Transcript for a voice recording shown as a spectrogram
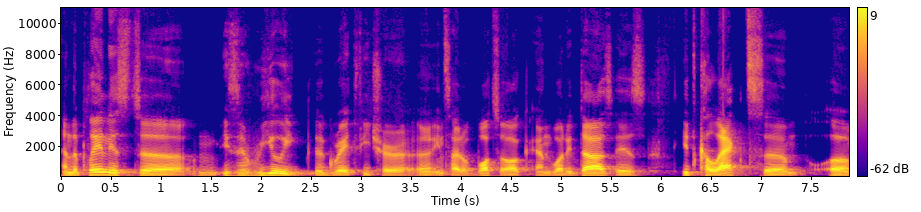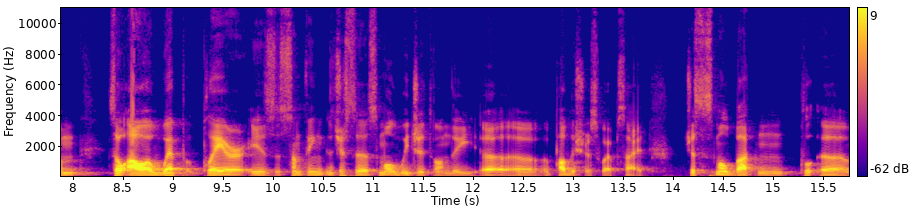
And the playlist uh, is a really a great feature uh, inside of BotTalk. And what it does is it collects. Um, um, so our web player is something, it's just a small widget on the uh, uh publisher's website, just a small button. Uh,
